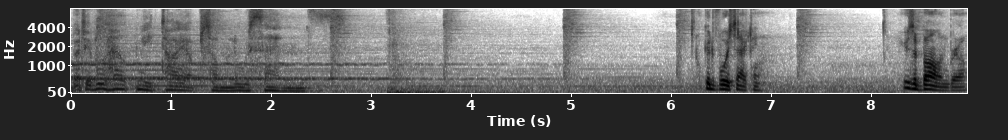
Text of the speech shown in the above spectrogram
but it will help me tie up some loose ends. Good voice acting. Here's a bone, bro.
